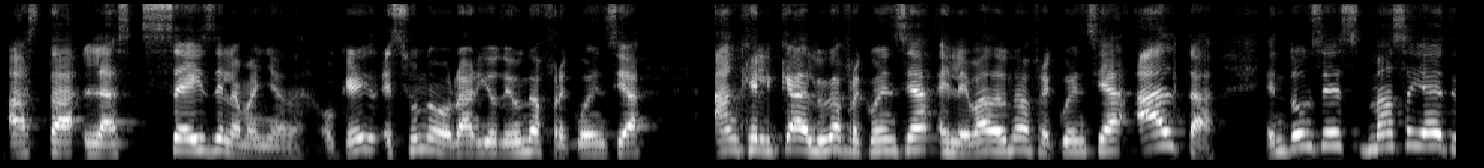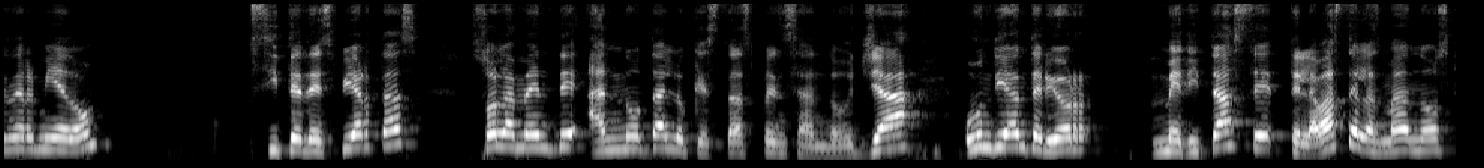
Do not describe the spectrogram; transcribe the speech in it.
hasta las 6 de la mañana, ¿ok? Es un horario de una frecuencia angelical, de una frecuencia elevada, de una frecuencia alta. Entonces, más allá de tener miedo, si te despiertas, solamente anota lo que estás pensando. Ya un día anterior meditaste, te lavaste las manos,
